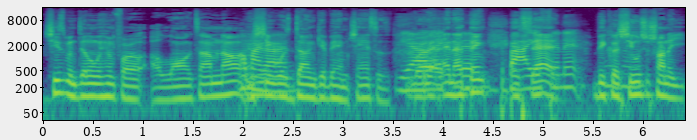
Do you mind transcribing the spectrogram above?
she's been dealing with him for a, a long time now, Oh and my she God. was done giving him chances. Yeah, Right. like and I think it's sad it. because she was just trying to.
